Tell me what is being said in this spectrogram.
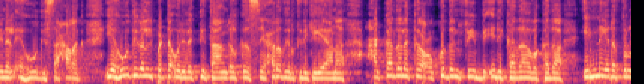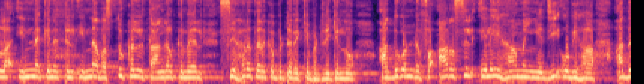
മിനൽ യഹൂദി സഹറക് യഹൂദികളിൽപ്പെട്ട ഒരു വ്യക്തി താങ്കൾക്ക് സിഹർ തീർത്തിരിക്കുകയാണ് അക്കദലക്ക ഒക്കുദൻ ഫി ബിരി കഥ വ കഥ ഇന്നയിടത്തുള്ള ഇന്ന കിണറ്റിൽ ഇന്ന വസ്തുക്കളിൽ താങ്കൾക്ക് മേൽ സിഹർ തീർക്കപ്പെട്ട് വെക്കപ്പെട്ടിരിക്കുന്നു അതുകൊണ്ട് ഫഅർസിൽ ബിഹ അത്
